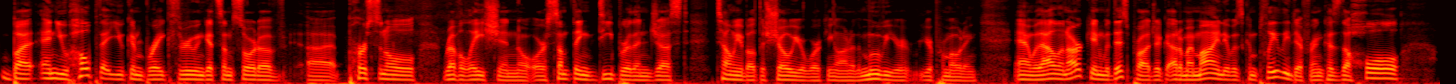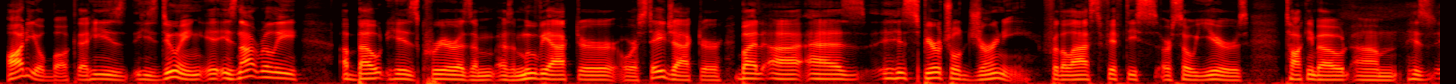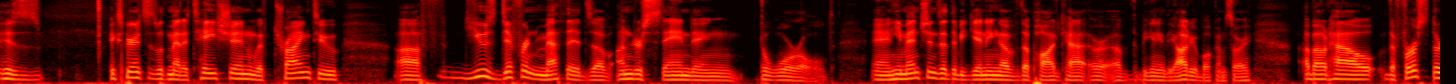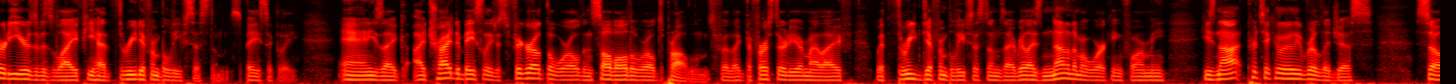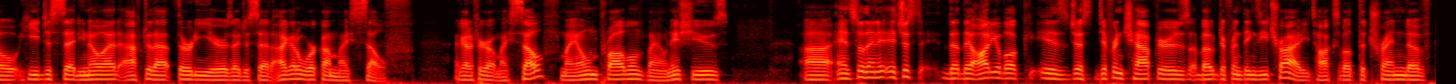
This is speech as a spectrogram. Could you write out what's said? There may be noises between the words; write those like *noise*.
but and you hope that you can break through and get some sort of uh, personal revelation or, or something deeper than just tell me about the show you're working on or the movie you're, you're promoting. And with Alan Arkin, with this project, out of my mind, it was completely different because the whole audiobook that he's he's doing is not really about his career as a as a movie actor or a stage actor, but uh, as his spiritual journey for the last fifty or so years, talking about um, his his experiences with meditation, with trying to uh, f- use different methods of understanding the world. And he mentions at the beginning of the podcast, or of the beginning of the audiobook, I'm sorry, about how the first 30 years of his life, he had three different belief systems, basically. And he's like, I tried to basically just figure out the world and solve all the world's problems for like the first 30 years of my life with three different belief systems. I realized none of them are working for me. He's not particularly religious. So he just said, you know what? After that 30 years, I just said, I got to work on myself. I got to figure out myself, my own problems, my own issues. Uh, and so then it- it's just the, the audiobook is just different chapters about different things he tried. He talks about the trend of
